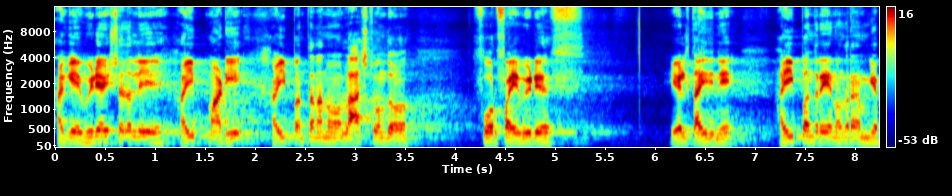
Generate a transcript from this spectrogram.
ಹಾಗೆ ವಿಡಿಯೋ ಇಷ್ಟದಲ್ಲಿ ಹೈಪ್ ಮಾಡಿ ಹೈಪ್ ಅಂತ ನಾನು ಲಾಸ್ಟ್ ಒಂದು ಫೋರ್ ಫೈವ್ ವಿಡಿಯೋಸ್ ಹೇಳ್ತಾ ಇದ್ದೀನಿ. ಹೈಪ್ ಅಂದರೆ ಏನು ಅಂದರೆ ನಮಗೆ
